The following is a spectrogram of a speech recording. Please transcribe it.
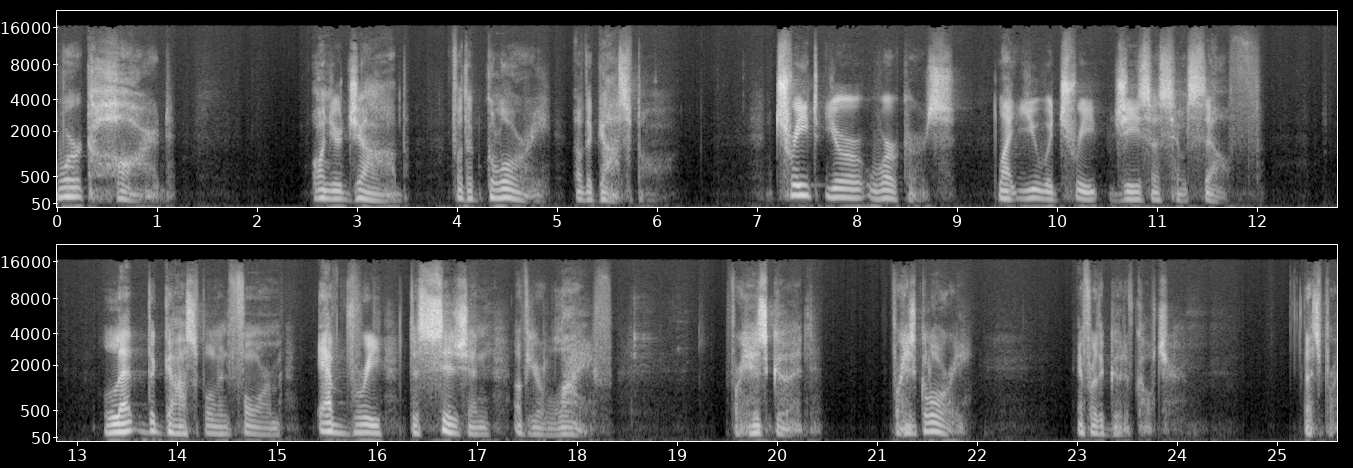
Work hard on your job for the glory of the gospel. Treat your workers like you would treat Jesus himself. Let the gospel inform every decision of your life for His good, for His glory, and for the good of culture. Let's pray.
